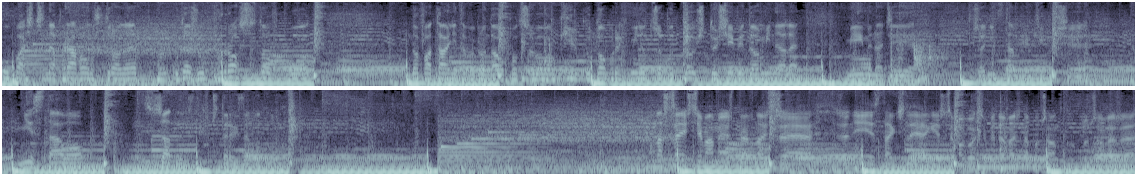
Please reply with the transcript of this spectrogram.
upaść na prawą stronę, uderzył prosto w płot. No fatalnie to wyglądało, potrzebował kilku dobrych minut, żeby dojść do siebie Domin, ale miejmy nadzieję, że nic tam wielkiego się nie stało z żadnym z tych czterech zawodników. No na szczęście mamy już pewność, że, że nie jest tak źle, jak jeszcze mogło się wydawać na początku. Kluczowe, że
